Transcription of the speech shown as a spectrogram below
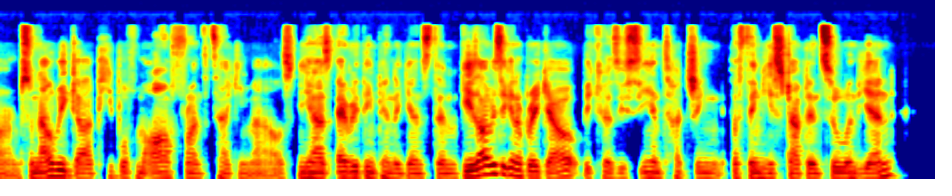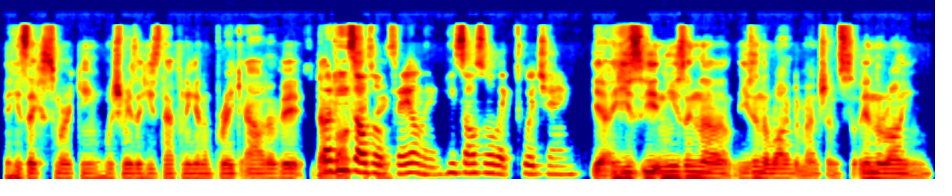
harm. So now we got people from all fronts attacking Miles. He has everything pinned against him. He's obviously gonna break out because you see him touching the thing he's strapped into in the end. And he's like smirking, which means that he's definitely gonna break out of it, But he's also thing. failing. He's also like twitching. Yeah, he's he, he's in the he's in the wrong dimensions, in the wrong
